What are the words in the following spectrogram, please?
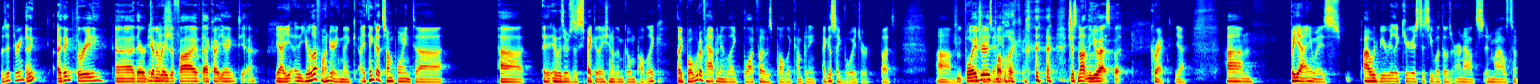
Was it three? I think I think three. Uh, they were gonna Ish. raise it five. That got yanked. Yeah. Yeah, you- you're left wondering. Like, I think at some point, uh, uh, it, was there was a speculation of them going public. Like, what would have happened if like BlockFi was a public company? I guess like Voyager, but um, Voyager is public, just not in the U.S. But Correct. Yeah. Um, but yeah. Anyways, I would be really curious to see what those earnouts and milestone,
